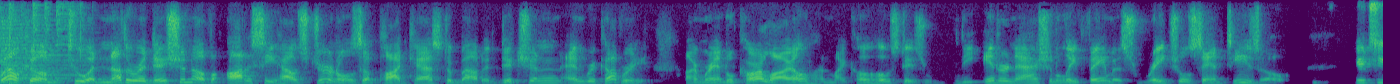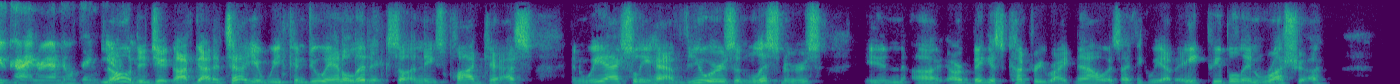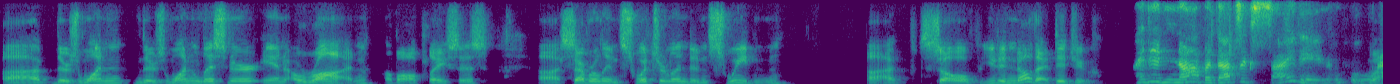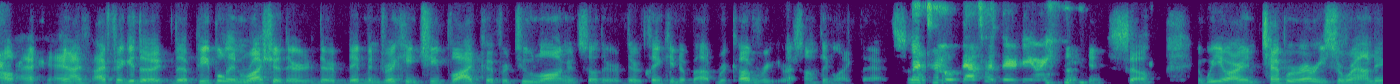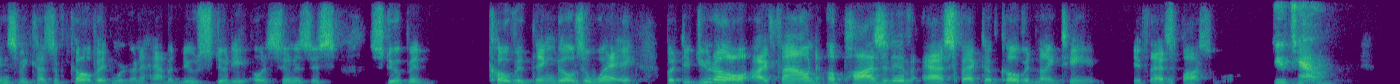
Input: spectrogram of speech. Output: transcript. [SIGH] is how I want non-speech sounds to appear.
Welcome to another edition of Odyssey House Journals, a podcast about addiction and recovery. I'm Randall Carlisle, and my co host is the internationally famous Rachel Santizo. You're too kind, Randall. Thank you. No, did you? I've got to tell you, we can do analytics on these podcasts, and we actually have viewers and listeners in uh, our biggest country right now. Is I think we have eight people in Russia. Uh, there's one. There's one listener in Iran, of all places. Uh, several in Switzerland and Sweden. Uh, so you didn't know that, did you? I did not, but that's exciting. Ooh, well, I, and I, I figured the, the people in Russia, they're, they're, they've been drinking cheap vodka for too long. And so they're, they're thinking about recovery or something like that. So, Let's hope that's what they're doing. [LAUGHS] so we are in temporary surroundings because of COVID. We're going to have a new studio as soon as this stupid COVID thing goes away. But did you know I found a positive aspect of COVID 19, if that's possible? Do tell.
